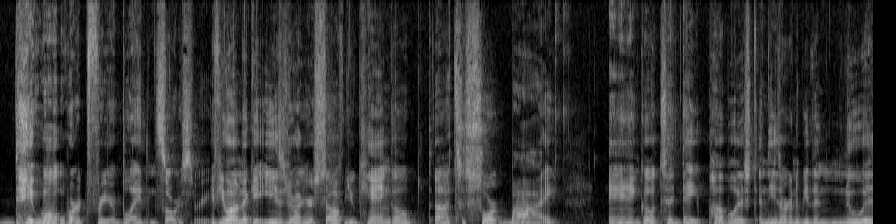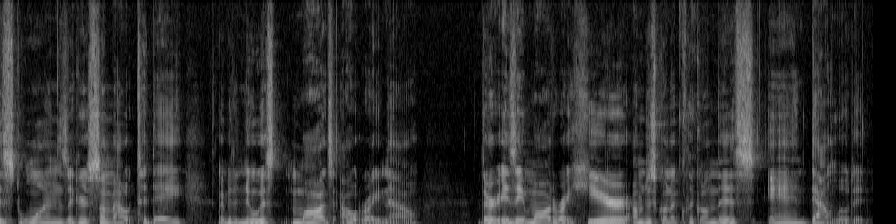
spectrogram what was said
they won't work for your blade and sorcery. If you want to make it easier on yourself, you can go uh, to sort by and go to date published. And these are going to be the newest ones. There's some out today. Going to be the newest mods out right now. There is a mod right here. I'm just going to click on this and download it.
